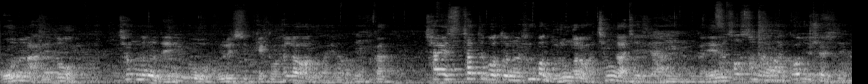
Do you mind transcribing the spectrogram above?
온을 안 해도 창문을 내리고 올릴 수 있게끔 하려고 하는 거예요. 네. 그러니까 차의 스타트 버튼을 한 번 누른 거랑 마찬가지예요 네. 그러니까 얘는 섰으면 항상 꺼주셔야 돼요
